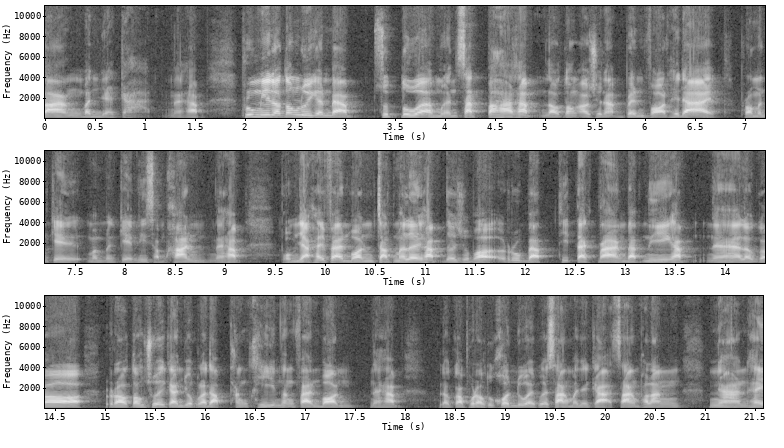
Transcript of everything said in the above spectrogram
สร้างบรรยากาศนะครับพรุ่งนี้เราต้องลุยกันแบบสุดตัวเหมือนสัตว์ป่าครับเราต้องเอาชนะเบรนท์ฟอร์ดให้ได้ เพราะมันเกมมันเป็นเกมที่สำคัญนะครับผมอยากให้แฟนบอลจัดมาเลยครับ โดยเฉพาะรูปแบบที่แตกต่างแบบนี้ครับนะฮะแล้วก็เราต้องช่วยกันยกระดับทั้งทีมทั้งแฟนบอลนะครับแล้วก็พวกเราทุกคนด้วยเพื่อสร้างบรรยากาศสร้างพลังงานให้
